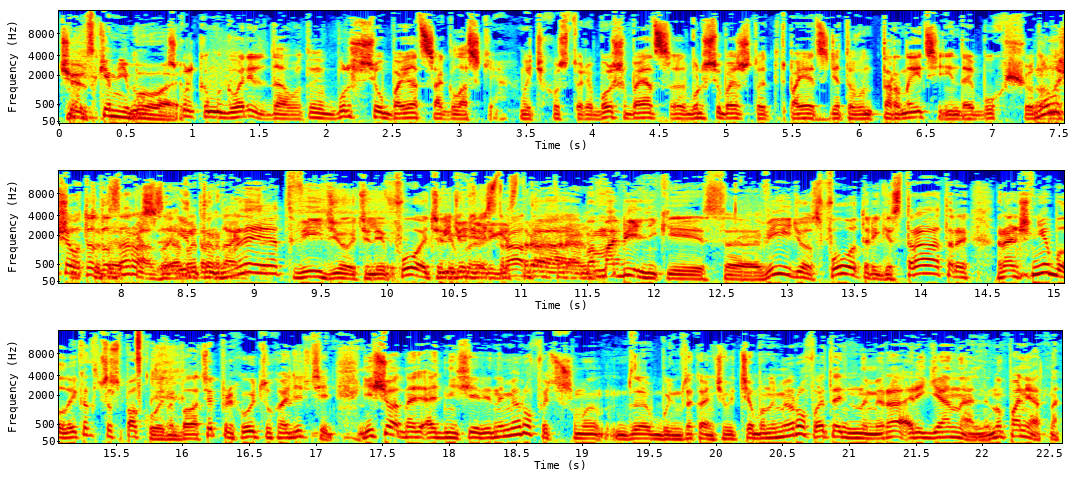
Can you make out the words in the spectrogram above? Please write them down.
что, с кем не ну, бывает сколько мы говорили, да, вот больше всего боятся огласки в этих историях. Больше боятся, больше всего боятся, что это появится где-то в интернете, не дай бог еще. Ну, вообще вот это зараза. Интернет, видео, телефон, телефон, мобильники с э, видео, с фото, регистраторы. Раньше не было, и как-то все спокойно было, а теперь приходится уходить в тень. Еще одна, одни серии номеров, если мы будем заканчивать тему номеров, это номера региональные. Ну, понятно,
